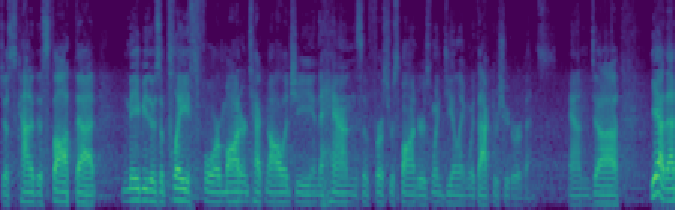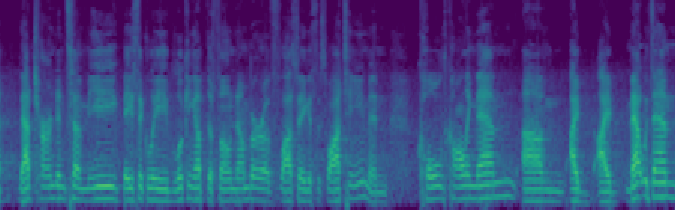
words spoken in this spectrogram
Just kind of this thought that maybe there's a place for modern technology in the hands of first responders when dealing with active shooter events. And uh, yeah, that, that turned into me basically looking up the phone number of Las Vegas' SWAT team and cold calling them. Um, I, I met with them,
